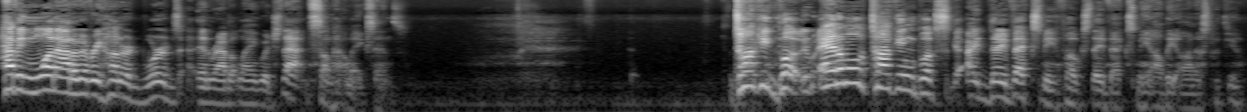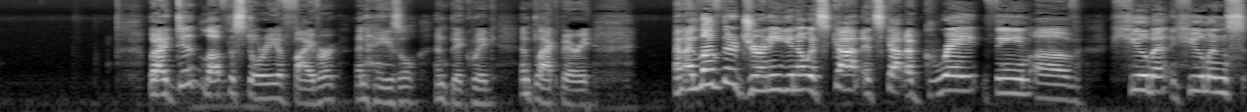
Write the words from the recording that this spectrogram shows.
having one out of every hundred words in rabbit language, that somehow makes sense. Talking book, animal talking books, I, they vex me, folks. They vex me. I'll be honest with you. But I did love the story of Fiver and Hazel and Bigwig and Blackberry, and I love their journey. You know, it's got it's got a great theme of human humans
